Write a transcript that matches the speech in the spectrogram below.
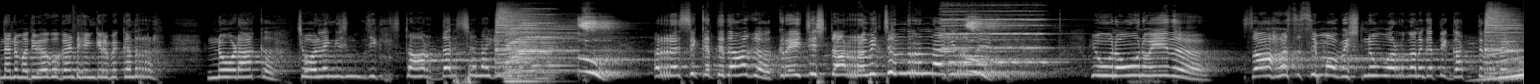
ನನ್ನ ಮದುವೆ ಆಗೋ ಗಂಟೆ ಹೆಂಗಿರ್ಬೇಕಂದ್ರ ನೋಡಾಕ ಚೋಲಂಗಿ ಸ್ಟಾರ್ ದರ್ಶನ್ ಆಗಿರ್ಬೇಕು. ರಸಿಕತೆದಾಗ ಕ್ರೇಜಿ ಸ್ಟಾರ್ ರವಿಚಂದ್ರನ್ ಆಗಿರ್ಬೇಕು ಇವನು ಇದ ಸಾಹಸ ಸಿಂಹ ವಿಷ್ಣುವರ್ಧನ ಗತಿ ಗತ್ತಿರಬೇಕು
